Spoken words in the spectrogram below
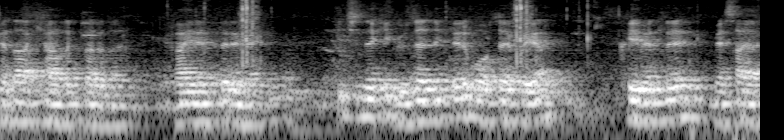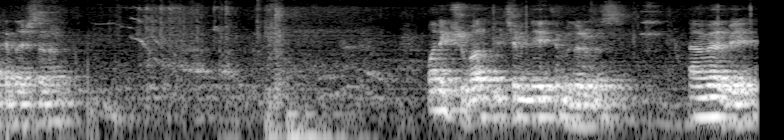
fedakarlıklarını, gayretlerini, içindeki güzellikleri ortaya koyan kıymetli mesai arkadaşlarım. 12 Şubat İlçe Milli Eğitim Müdürümüz Enver Bey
